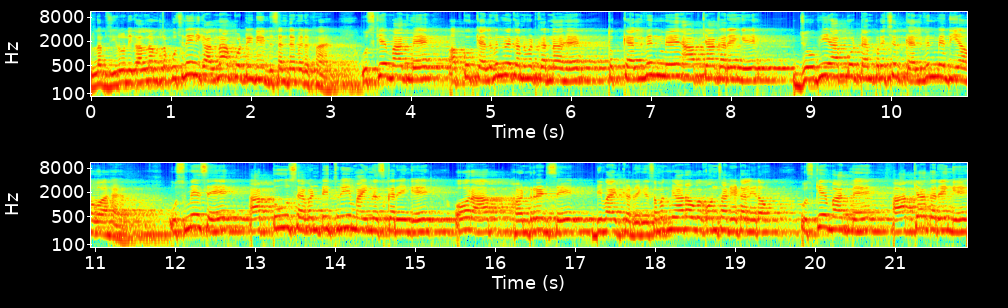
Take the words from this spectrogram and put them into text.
मतलब ज़ीरो निकालना मतलब कुछ नहीं निकालना, आपको टी डी सेंटर में रखना है। उसके बाद में आपको कैलविन में कन्वर्ट करना है। तो कैलविन में आप क्या करेंगे? जो भी आपको टेम्परेचर कैलविन में दिया हुआ है उसमें से आप 273 माइनस करेंगे और आप 100 से डिवाइड कर देंगे। समझ में आ रहा होगा कौन सा डेटा ले रहा हूँ? उसके बाद में आप क्या करेंगे?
